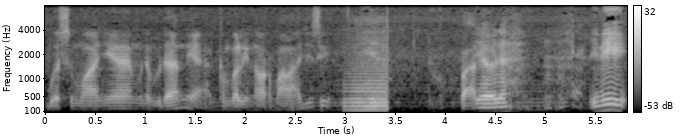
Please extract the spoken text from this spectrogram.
buat semuanya mudah-mudahan ya kembali normal aja sih Iya. Ya udah. Ini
